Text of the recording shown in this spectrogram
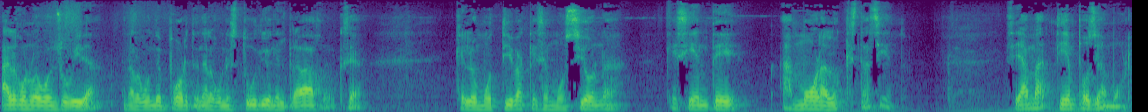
algo nuevo en su vida, en algún deporte, en algún estudio, en el trabajo, lo que sea, que lo motiva, que se emociona, que siente amor a lo que está haciendo. Se llama tiempos de amor.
